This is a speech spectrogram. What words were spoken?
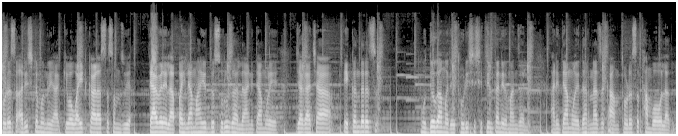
थोडंसं अरिष्ट म्हणूया किंवा वाईट काळ असं समजूया. त्यावेळेला पहिल्या महायुद्ध सुरू झालं आणि त्यामुळे जगाच्या एकंदरच उद्योगामध्ये थोडीशी शिथिलता निर्माण झाली आणि त्यामुळे धरणाचं काम थोडंसं थांबवावं लागलं.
